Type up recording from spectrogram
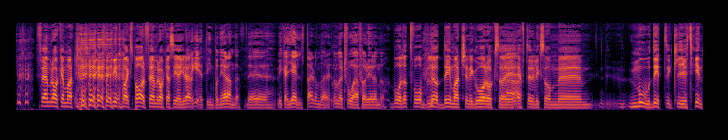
Fem raka matcher, mittbackspar, fem raka Det segrar är jätteimponerande. Det är, vilka hjältar de där, de där två är för er ändå. Båda två blödde i matchen igår också Ja. efter liksom eh, modigt klivit in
